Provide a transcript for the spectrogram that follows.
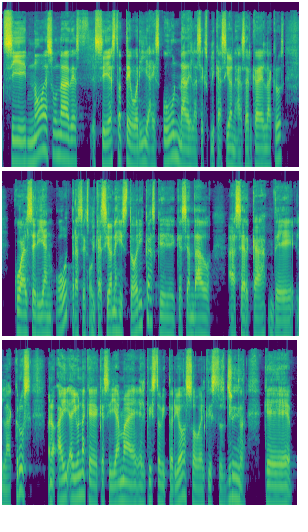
Si no es una de, si esta teoría es una de las explicaciones acerca de la cruz, ¿cuáles serían otras explicaciones históricas que, que se han dado acerca de la cruz? Bueno, hay, hay una que, que se llama el Cristo victorioso, el Christus Sí. Victor, que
